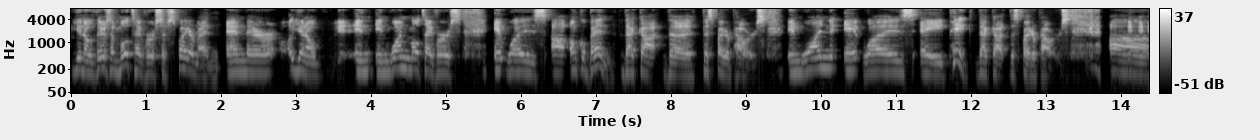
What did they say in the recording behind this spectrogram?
you know, there's a multiverse of Spider-Man and there, you know, in, in one multiverse, it was uh, Uncle Ben that got the, the spider powers. In one, it was a pig that got the spider powers. Um,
